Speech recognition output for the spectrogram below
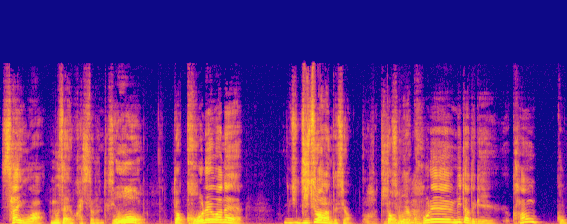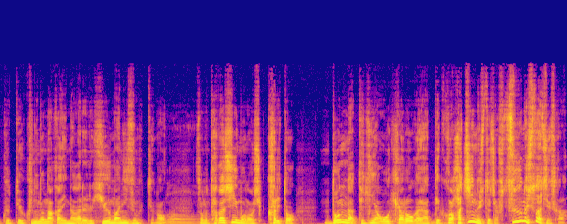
最後は無罪を勝ち取るんですよ。だからこれはねじ実話なんですよ。あだ。から僕これ見た時韓国っていう国の中に流れるヒューマニズムっていうの、その正しいものをしっかりとどんな敵が大きかろうがやっていく。この8人の人たちは普通の人たちですから、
